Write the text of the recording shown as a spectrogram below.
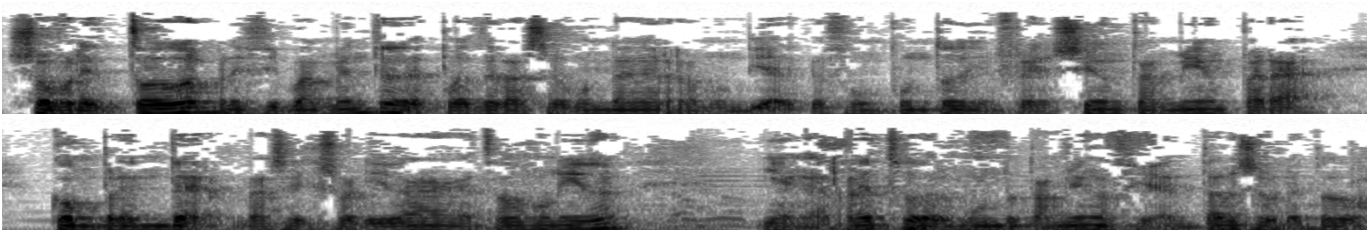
sobre todo principalmente después de la Segunda Guerra Mundial, que fue un punto de inflexión también para comprender la sexualidad en Estados Unidos y en el resto del mundo también occidental sobre todo.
